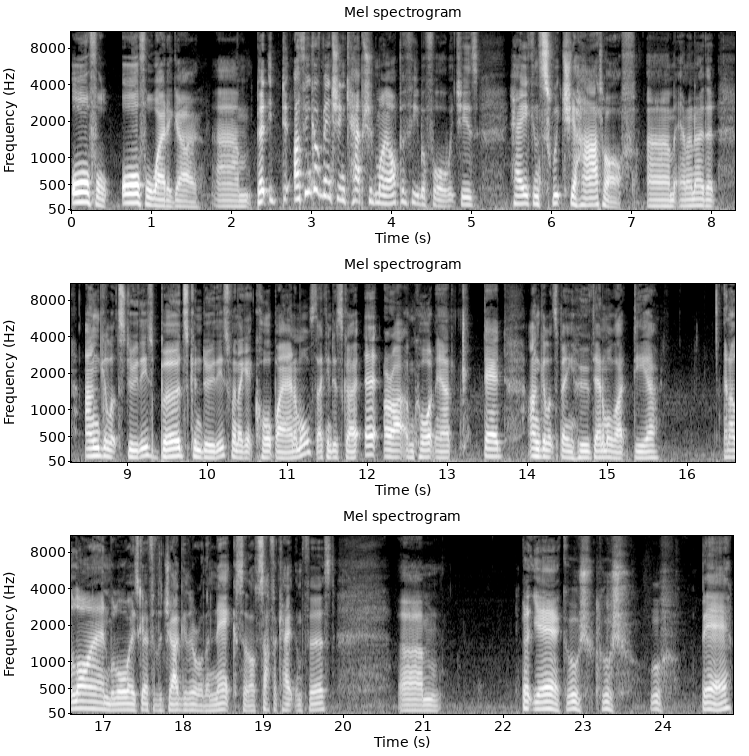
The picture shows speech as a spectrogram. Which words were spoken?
Awful, awful way to go. Um, but it, I think I've mentioned captured myopathy before, which is how you can switch your heart off. Um, and I know that ungulates do this, birds can do this when they get caught by animals. They can just go, eh, all right, I'm caught now, dead. Ungulates being hooved animal like deer. And a lion will always go for the jugular or the neck, so they'll suffocate them first. Um, but yeah, goosh, goosh, oof. bear.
